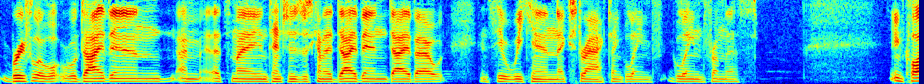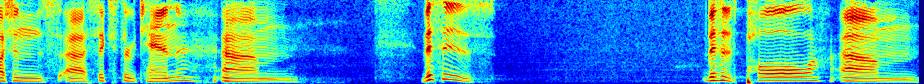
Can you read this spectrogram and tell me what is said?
briefly we'll, we'll, dive in I'm, that's my intention is just kind of dive in dive out and see what we can extract and glean, glean from this in colossians uh, 6 through 10 um, this is this is paul um,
